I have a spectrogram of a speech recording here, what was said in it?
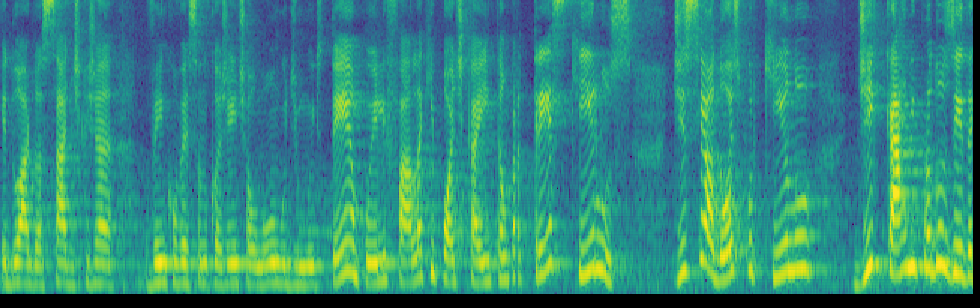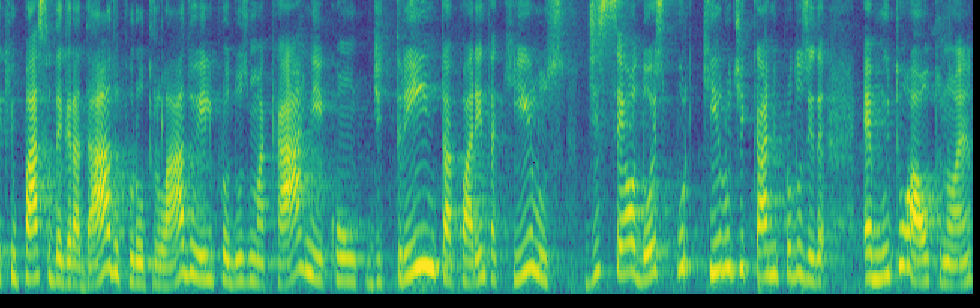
Eduardo Assad, que já vem conversando com a gente ao longo de muito tempo, ele fala que pode cair então para 3 quilos de CO2 por quilo de carne produzida, que o pasto degradado, por outro lado, ele produz uma carne com de 30 a 40 quilos de CO2 por quilo de carne produzida. É muito alto, não é?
